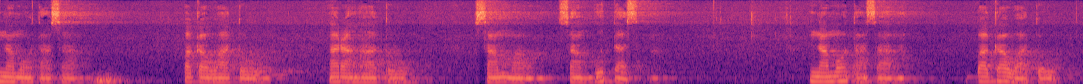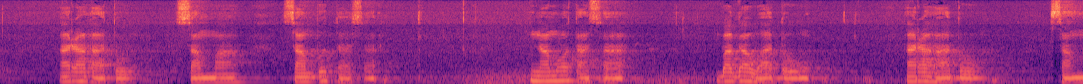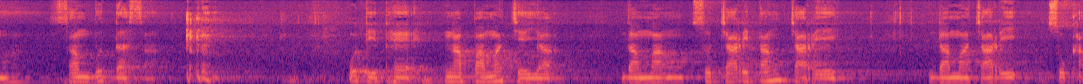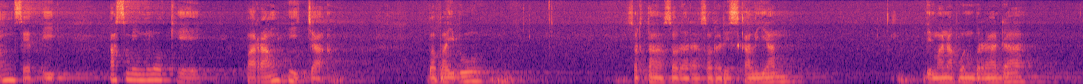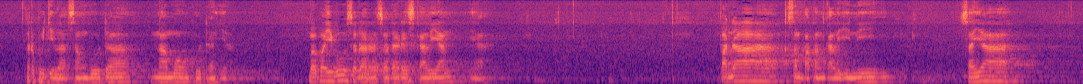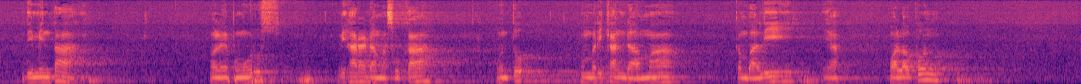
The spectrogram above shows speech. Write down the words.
Namo tassa bhagavato arahato sama sambuddhasa Namo tassa bhagavato arahato sama sambuddhasa Namo tassa bhagavato arahato sama sambuddhasa Utithe napamaceya damang sucaritang cari. Damacari sukang seti asming loke parang hica. Bapak Ibu serta saudara-saudari sekalian di mana pun berada terpujilah Sang Buddha Namo Buddhaya. Bapak Ibu saudara-saudari sekalian ya pada kesempatan kali ini saya diminta oleh pengurus Wihara Damasuka untuk memberikan dhamma kembali ya. Walaupun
